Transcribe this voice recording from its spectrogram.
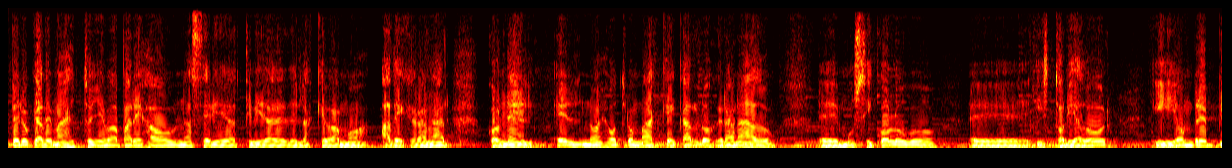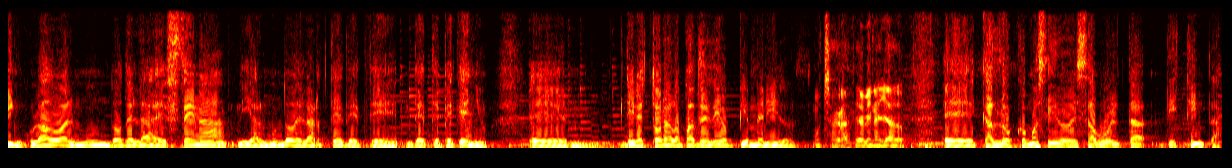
pero que además esto lleva aparejado una serie de actividades de las que vamos a desgranar con él. Él no es otro más que Carlos Granado, eh, musicólogo, eh, historiador y hombre vinculado al mundo de la escena y al mundo del arte desde, desde pequeño. Eh, director a la paz de Dios, bienvenido. Muchas gracias, bien hallado. Eh, Carlos, ¿cómo ha sido esa vuelta distinta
